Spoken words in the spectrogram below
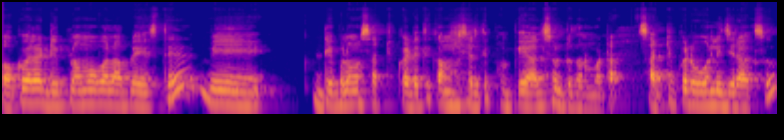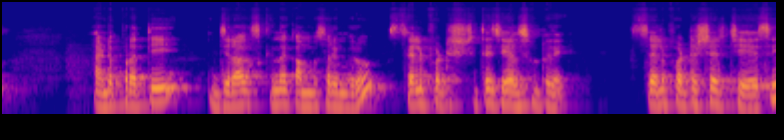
ఒకవేళ డిప్లొమా వాళ్ళు అప్లై చేస్తే మీ డిప్లొమా సర్టిఫికేట్ అయితే కంపల్సరీ అయితే పంపించాల్సి ఉంటుంది అనమాట సర్టిఫికేట్ ఓన్లీ జిరాక్స్. అండ్ ప్రతి జిరాక్స్ కింద కంపల్సరీ మీరు సెల్ఫ్ అటెస్ట్ అయితే చేయాల్సి ఉంటుంది. సెల్ఫ్ అటెస్టెడ్ చేసి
